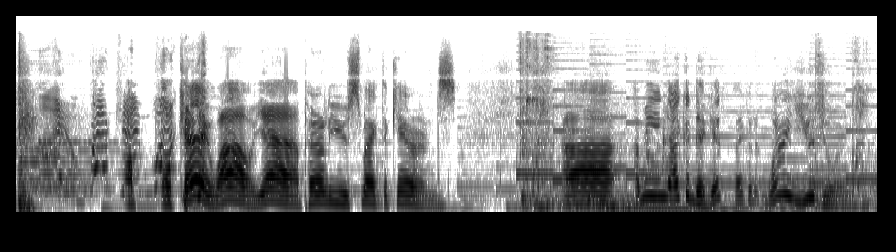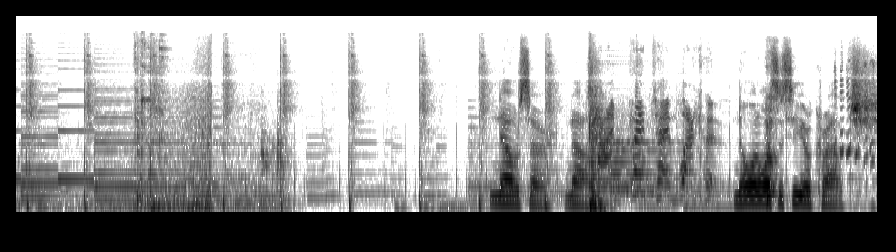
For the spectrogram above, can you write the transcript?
I am Uh, part-time worker. okay, wow, yeah. Apparently, you smacked the Karens. Uh, I mean, I could dig it. I could. What are you doing? No, sir. No. I'm part-time worker. No one wants to see your crouch.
